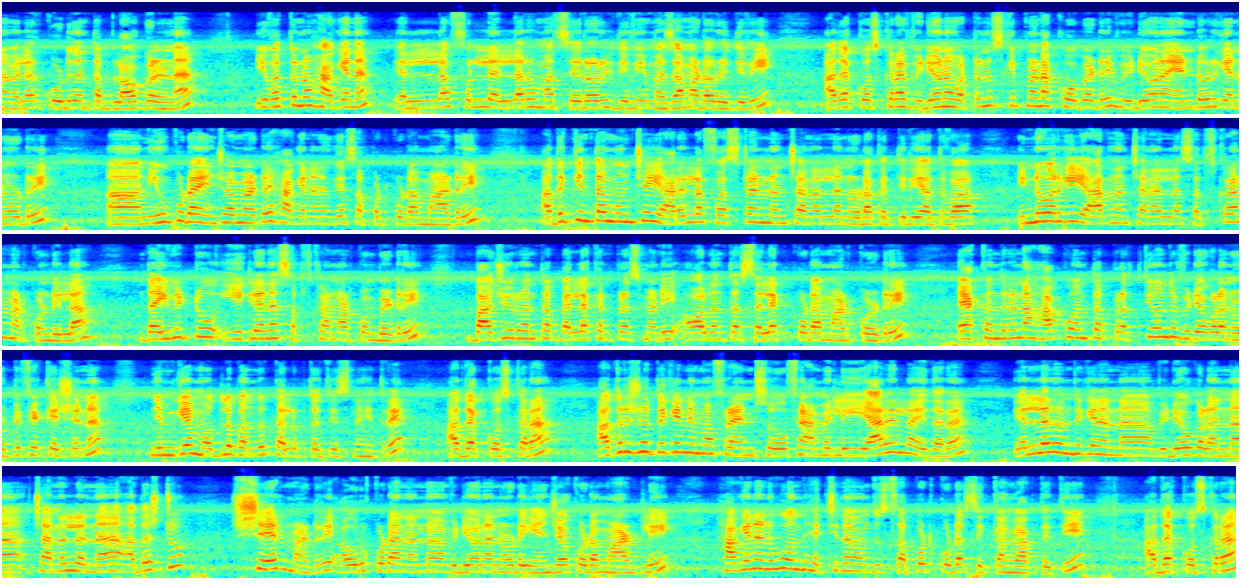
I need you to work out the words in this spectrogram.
ನಾವೆಲ್ಲರೂ ಕೂಡಿದಂಥ ಬ್ಲಾಗ್ಗಳನ್ನ ಇವತ್ತೂ ಹಾಗೇನ, ಎಲ್ಲ ಫುಲ್ ಎಲ್ಲರೂ ಮತ್ತು ಸೇರೋರು ಇದ್ದೀವಿ, ಮಜಾ ಮಾಡೋರು ಇದ್ದೀವಿ. ಅದಕ್ಕೋಸ್ಕರ ವೀಡಿಯೋನ ಒಟ್ಟನ್ನು ಸ್ಕಿಪ್ ಮಾಡೋಕ್ಕೆ ಹೋಗ್ಬೇಡ್ರಿ. ವಿಡಿಯೋನ ಎಂಡವ್ರಿಗೆ ನೋಡಿರಿ. ನೀವು ಕೂಡ ಎಂಜಾಯ್ ಮಾಡಿರಿ, ಹಾಗೆ ನನಗೆ ಸಪೋರ್ಟ್ ಕೂಡ ಮಾಡಿರಿ. ಅದಕ್ಕಿಂತ ಮುಂಚೆ ಯಾರೆಲ್ಲ ಫಸ್ಟ್ ಟೈಮ್ ನನ್ನ ಚಾನಲ್ನ ನೋಡಕತ್ತೀರಿ ಅಥವಾ ಇನ್ನೂವರೆಗೆ ಯಾರು ನನ್ನ ಚಾನಲ್ನ ಸಬ್ಸ್ಕ್ರೈಬ್ ಮಾಡ್ಕೊಂಡಿಲ್ಲ, ದಯವಿಟ್ಟು ಈಗಲೇ ಸಬ್ಸ್ಕ್ರೈಬ್ ಮಾಡ್ಕೊಂಬಿಡ್ರಿ ಬಾಜು ಇರುವಂಥ ಬೆಲ್ಲಕ್ಕನ್ನು ಪ್ರೆಸ್ ಮಾಡಿ ಆಲ್ ಅಂತ ಸೆಲೆಕ್ಟ್ ಕೂಡ ಮಾಡ್ಕೊಳ್ರಿ ಯಾಕಂದ್ರೆ ನಾ ಹಾಕುವಂಥ ಪ್ರತಿಯೊಂದು ವಿಡಿಯೋಗಳ ನೋಟಿಫಿಕೇಷನ್ ನಿಮಗೆ ಮೊದಲು ಬಂದು ತಲುಪ್ತೈತಿ ಸ್ನೇಹಿತರೆ, ಅದಕ್ಕೋಸ್ಕರ. ಅದ್ರ ಜೊತೆಗೆ ನಿಮ್ಮ ಫ್ರೆಂಡ್ಸು ಫ್ಯಾಮಿಲಿ ಯಾರೆಲ್ಲ ಇದ್ದಾರೆ ಎಲ್ಲರೊಂದಿಗೆ ನನ್ನ ವಿಡಿಯೋಗಳನ್ನು ಚಾನಲನ್ನು ಆದಷ್ಟು ಶೇರ್ ಮಾಡಿರಿ. ಅವರು ಕೂಡ ನನ್ನ ವಿಡಿಯೋನ ನೋಡಿ ಎಂಜಾಯ್ ಕೂಡ ಮಾಡಲಿ. ಹಾಗೆ ನನಗೂ ಒಂದು ಹೆಚ್ಚಿನ ಒಂದು ಸಪೋರ್ಟ್ ಕೂಡ ಸಿಕ್ಕಂಗೆ ಆಗ್ತೈತಿ. ಅದಕ್ಕೋಸ್ಕರ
